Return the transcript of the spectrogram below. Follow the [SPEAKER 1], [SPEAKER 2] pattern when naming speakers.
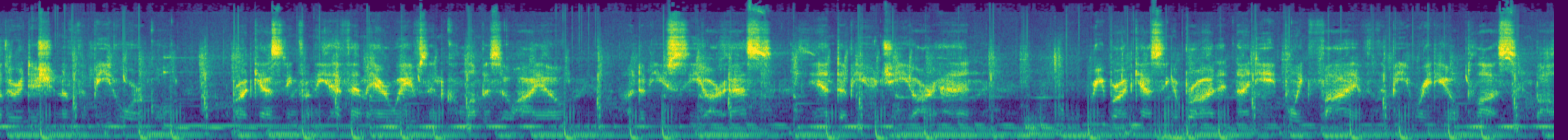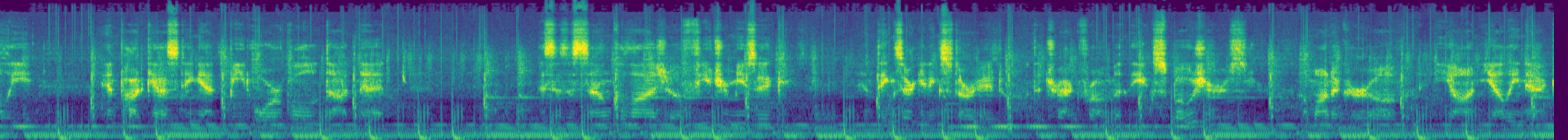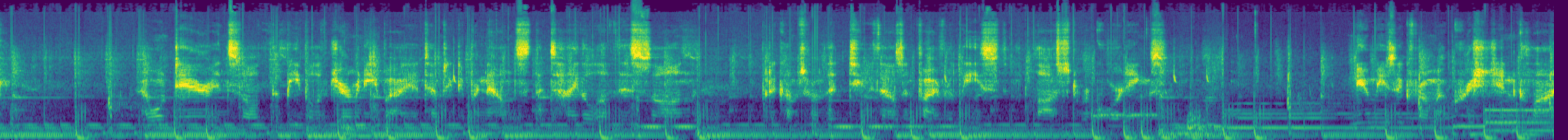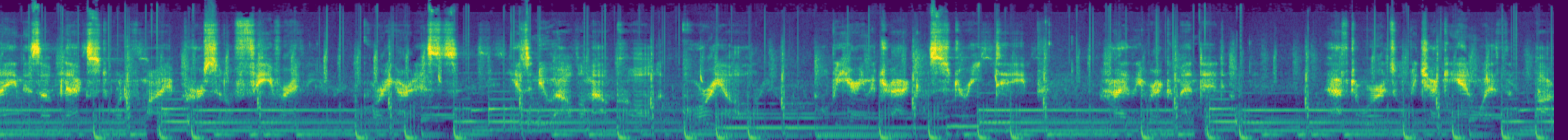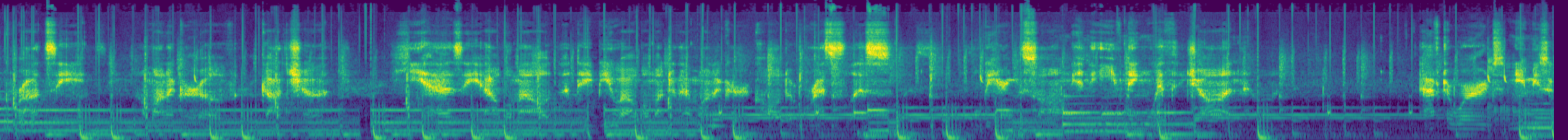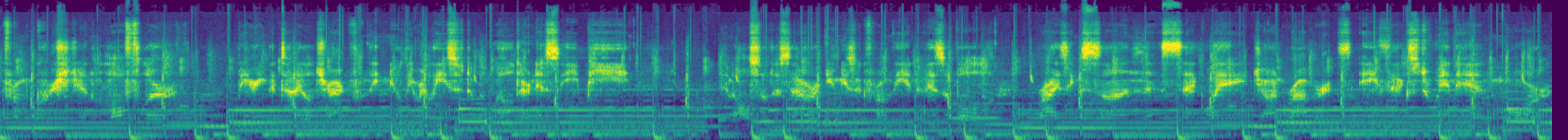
[SPEAKER 1] The Beat Oracle, broadcasting from the FM airwaves in Columbus, Ohio, on WCRS and WGRN. Rebroadcasting abroad at 98.5 The Beat Radio Plus in Bali, and podcasting at beatoracle.net. This is a sound collage of future music, and things are getting started with a track from The Exposures, a moniker of Jan Jelinek. I won't dare insult the people of Germany by attempting to pronounce the title of this song, but it comes from the 2005 released Lost Recordings. New music from Christian Kleine is up next, one of my personal favorite recording artists. He has a new album out called Coriol. We'll be hearing the track Street Tape. Highly recommended. Afterwards, we'll be checking in with Bakradze, a moniker of Gacha. He has a album out, a debut album under that moniker called Restless. We'll be hearing the song In the Evening with John. Afterwards, new music from Christian Löffler. We'll be hearing the title track from the newly released Wilderness EP. And also this hour, new music from The Invisible, Rising Sun, Segue, John Roberts, Aphex Twin, and more.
